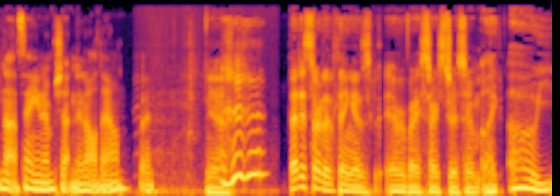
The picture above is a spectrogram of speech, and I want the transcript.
Not saying I'm shutting it all down, but yeah. That is sort of the thing as everybody starts to assume, like, oh, y-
